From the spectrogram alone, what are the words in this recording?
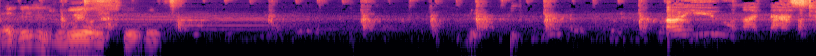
Like, this is really stupid. Are you my master?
